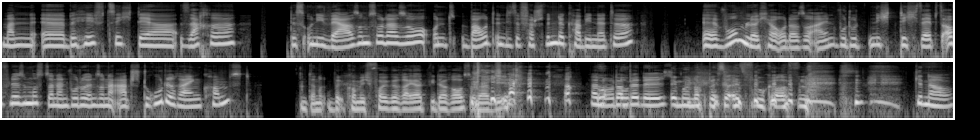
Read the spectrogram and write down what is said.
man äh, behilft sich der Sache des Universums oder so und baut in diese Verschwindekabinette äh, Wurmlöcher oder so ein, wo du nicht dich selbst auflösen musst, sondern wo du in so eine Art Strudel reinkommst. Und dann komme ich voll gereiert wieder raus oder wie? Hallo, Oh, da oh. bin ich. Immer noch besser als Flughafen. Genau.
